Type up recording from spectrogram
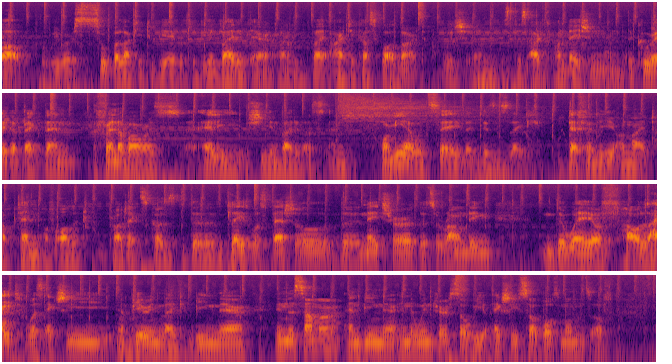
wow, we were super lucky to be able to be invited there um, by Artica Svalbard, which um, is this art foundation. And the curator back then, a friend of ours, Ellie, she invited us. And for me, I would say that this is like definitely on my top 10 of all the projects because the place was special, the nature, the surrounding, the way of how light was actually mm -hmm. appearing, like being there in the summer and being there in the winter. So we actually saw both moments of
